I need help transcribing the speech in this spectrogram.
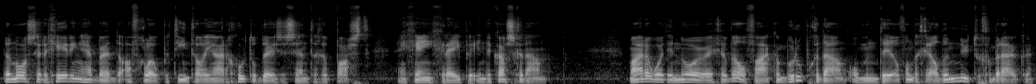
De Noorse regering hebben de afgelopen tientallen jaren goed op deze centen gepast en geen grepen in de kas gedaan. Maar er wordt in Noorwegen wel vaak een beroep gedaan om een deel van de gelden nu te gebruiken.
